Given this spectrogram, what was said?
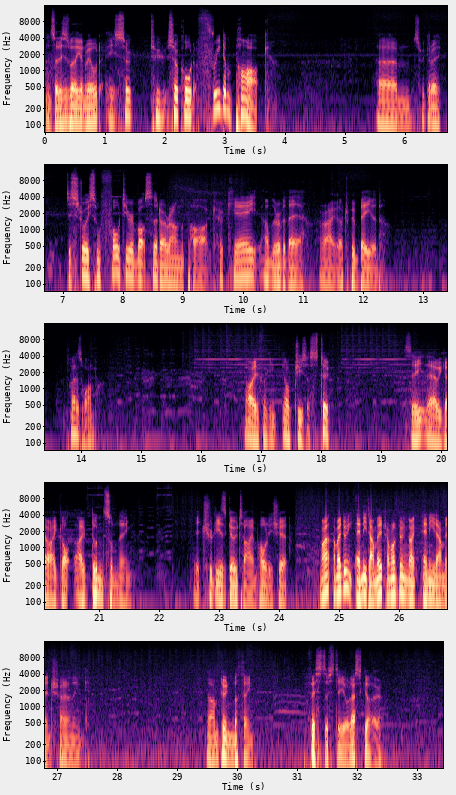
and so this is where they're going to build a so to so-called Freedom Park. Um, so we've got to destroy some faulty robots that are around the park. Okay, oh they're over there. All right, I've been baited. There's one. Oh, you fucking oh Jesus, two. See, there we go. I got, I've done something. It truly is go time. Holy shit. Am I, am I doing any damage? I'm not doing like any damage, I don't think. No, I'm doing nothing. Fist of Steel, let's go.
